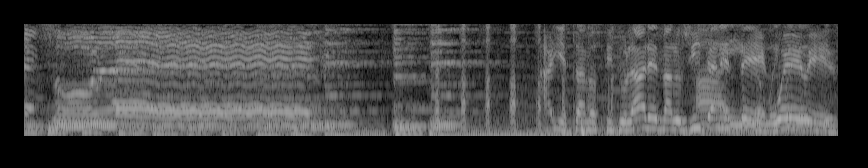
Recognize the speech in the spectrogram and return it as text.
en su ley. Ahí están los titulares, Malucita, Ay, en este no, jueves.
